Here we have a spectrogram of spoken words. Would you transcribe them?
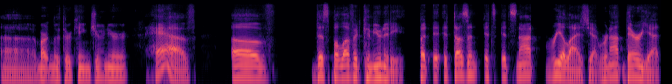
uh, Martin Luther King Jr. have of this beloved community but it, it doesn't it's it's not realized yet. We're not there yet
